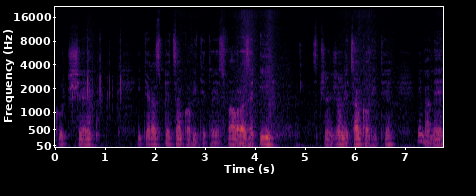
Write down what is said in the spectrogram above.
Q3 i teraz P całkowity to jest V razy I sprzężony całkowity. I mamy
